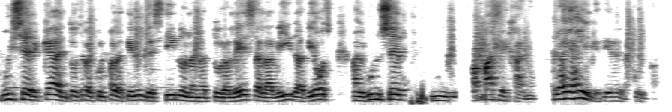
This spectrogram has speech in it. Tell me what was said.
muy cerca, entonces la culpa la tiene el destino, la naturaleza, la vida, Dios, algún ser mm, más lejano. Pero hay alguien que tiene la culpa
